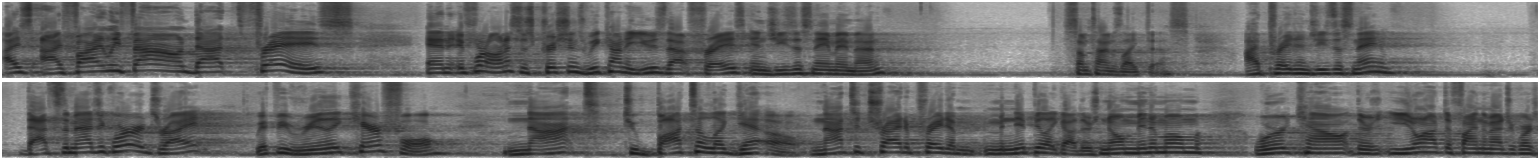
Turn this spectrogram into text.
I, I finally found that phrase. And if we're honest as Christians, we kind of use that phrase in Jesus' name, amen. Sometimes like this I prayed in Jesus' name. That's the magic words, right? We have to be really careful not to batalageo, not to try to pray to manipulate God. There's no minimum word count. There's, you don't have to find the magic words.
